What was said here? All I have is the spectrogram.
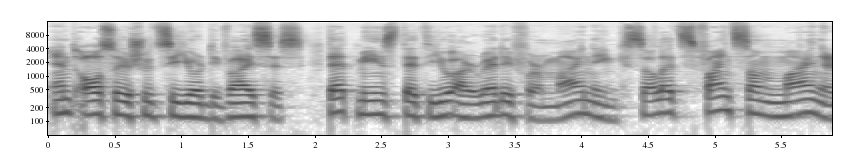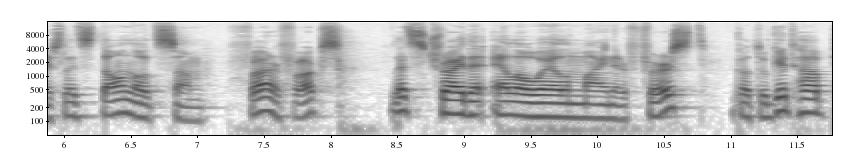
and also you should see your devices. That means that you are ready for mining. So let's find some miners. Let's download some. Firefox. Let's try the LolMiner first. Go to GitHub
